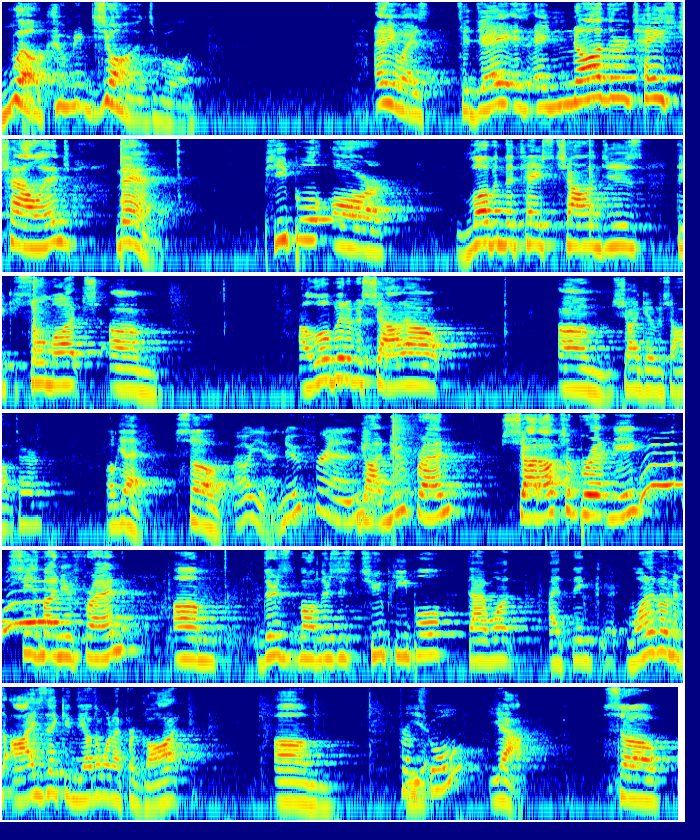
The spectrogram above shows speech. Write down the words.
Welcome to Jon's World. Anyways, today is another taste challenge. Man, people are loving the taste challenges. Thank you so much. Um, a little bit of a shout out. Um, should I give a shout out to her? Okay, so Oh yeah, new friend. we got a new friend. Shout out to Brittany. She's my new friend. Um, there's mom. There's just two people that I want. I think one of them is Isaac, and the other one I forgot. Um, from yeah. school. yeah. So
